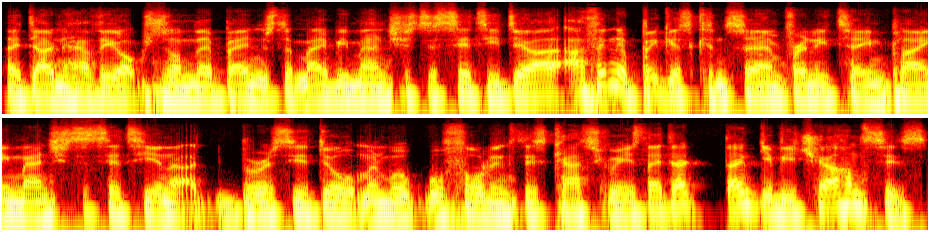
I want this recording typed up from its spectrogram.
they don't have the options on their bench that maybe Manchester City do. I, I think the biggest concern for any team playing Manchester City and uh, Borussia Dortmund will, will fall into this category is they don't don't give you chances.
